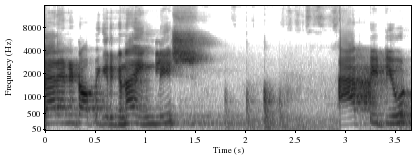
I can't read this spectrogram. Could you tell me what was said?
வேற என்ன டாபிக் இருக்குன்னா English aptitude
